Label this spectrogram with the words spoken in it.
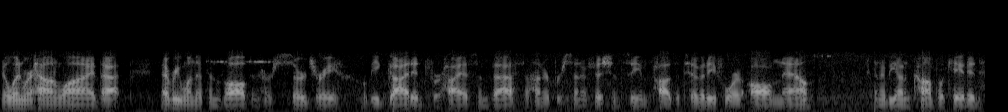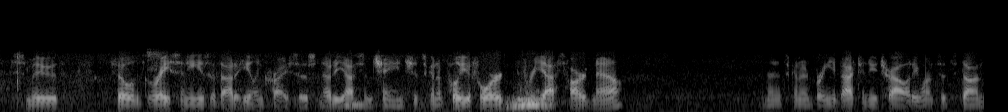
know when, where, how, and why that everyone that's involved in her surgery will be guided for highest and best, 100% efficiency and positivity for it all now. It's going to be uncomplicated, smooth, so with grace and ease without a healing crisis. No to yes and change. It's going to pull you forward for yes hard now, and then it's going to bring you back to neutrality once it's done.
